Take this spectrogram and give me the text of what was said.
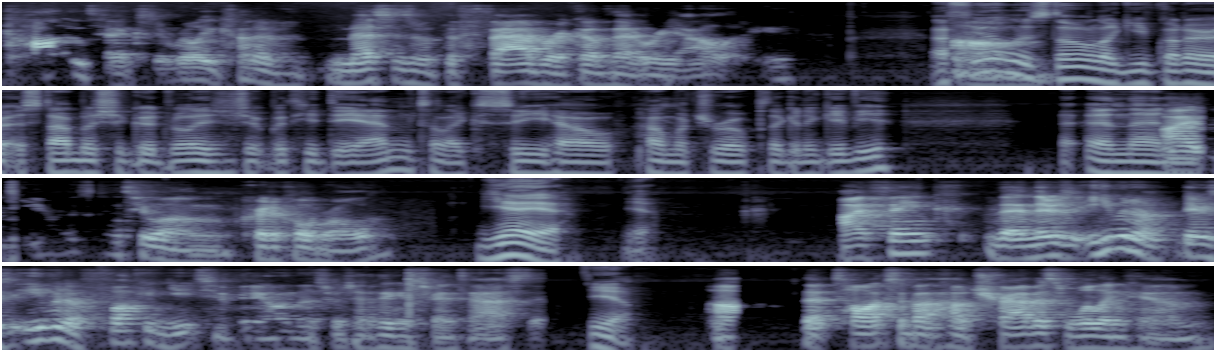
context, it really kind of messes with the fabric of that reality. I feel Um, as though like you've got to establish a good relationship with your DM to like see how how much rope they're gonna give you, and then I do you listen to um Critical Role? yeah yeah Yeah. I think then there's even a there's even a fucking YouTube video on this, which I think is fantastic. Yeah. That talks about how Travis Willingham,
